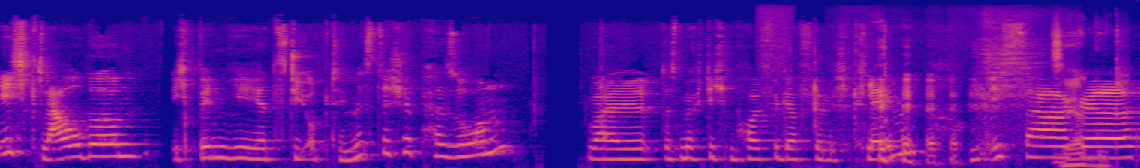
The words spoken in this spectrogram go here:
Ich glaube, ich bin hier jetzt die optimistische Person, weil das möchte ich häufiger für mich claimen. Ich sage,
